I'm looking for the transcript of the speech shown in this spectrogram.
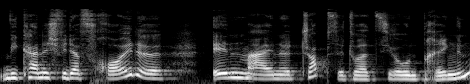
Wie kann ich wieder Freude in meine Jobsituation bringen?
